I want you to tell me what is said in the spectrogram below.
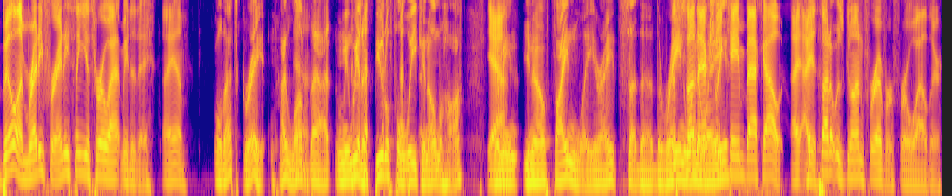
Bill, I'm ready for anything you throw at me today. I am. Well, that's great. I love Yeah. that. I mean, we had a beautiful week in Omaha. Yeah. I mean, you know, finally, right? So the the rain the sun went actually away. came back out. I, I thought it was gone forever for a while there.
